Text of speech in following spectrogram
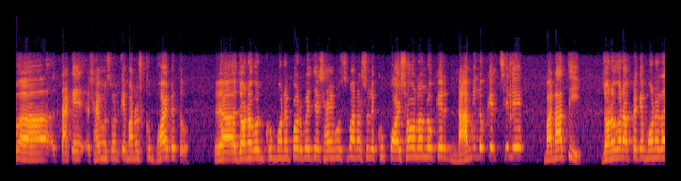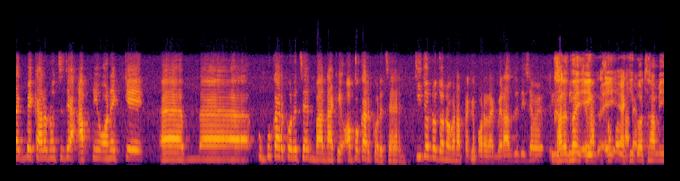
আহ, তাকে শামীম ওসমানকে মানুষ খুব ভয় পেত। আহ, জনগণ খুব মনে পড়বে যে শামীম ওসমান আসলে খুব পয়সাওয়ালা লোকের নামি লোকের ছেলে বা নাতি। জনগণ আপনাকে মনে রাখবে কারণ হচ্ছে যে আপনি অনেককে উপকার করেছেন বা নাকি অপকার করেছেন। কি জন্য জনগণ আপনাকে মনে রাখবে? রাজনীতি হিসাবে খালেদ ভাই এই একই কথা আমি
